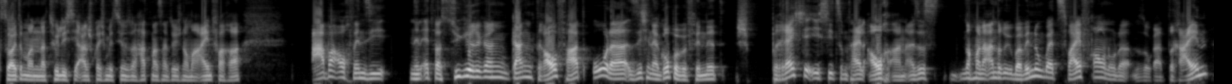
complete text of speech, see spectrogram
sollte man natürlich sie ansprechen, beziehungsweise hat man es natürlich nochmal einfacher. Aber auch wenn sie einen etwas zügigeren Gang drauf hat oder sich in der Gruppe befindet, spreche ich sie zum Teil auch an. Also es ist nochmal eine andere Überwindung bei zwei Frauen oder sogar dreien.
